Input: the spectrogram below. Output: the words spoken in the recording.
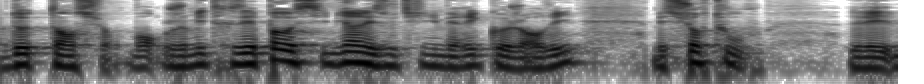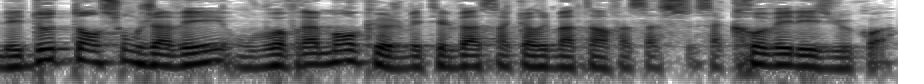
de tension. Bon, je maîtrisais pas aussi bien les outils numériques qu'aujourd'hui, mais surtout les, les deux tensions que j'avais, on voit vraiment que je m'étais levé à 5 heures du matin. Enfin, ça, ça crevait les yeux, quoi.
